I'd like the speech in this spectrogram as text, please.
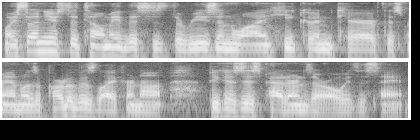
My son used to tell me this is the reason why he couldn't care if this man was a part of his life or not, because his patterns are always the same.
